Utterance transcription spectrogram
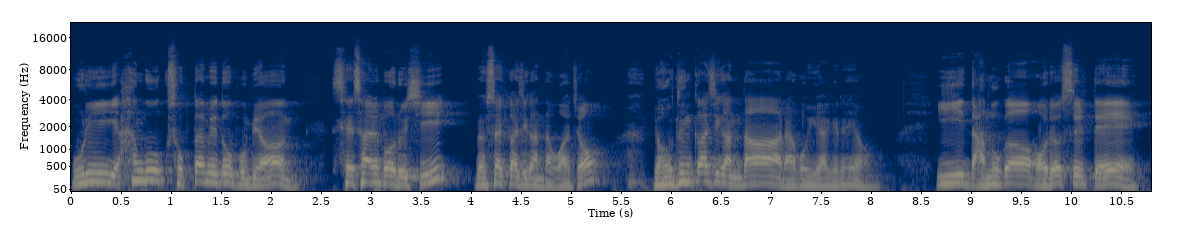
우리 한국 속담에도 보면 세 살 버릇이 몇 살까지 간다고 하죠? 여든까지 간다라고 이야기를 해요. 이 나무가 어렸을 때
